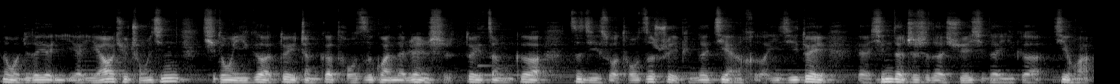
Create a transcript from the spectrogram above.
那我觉得也也也要去重新启动一个对整个投资观的认识，对整个自己所投资水平的检核，以及对呃新的知识的学习的一个计划。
